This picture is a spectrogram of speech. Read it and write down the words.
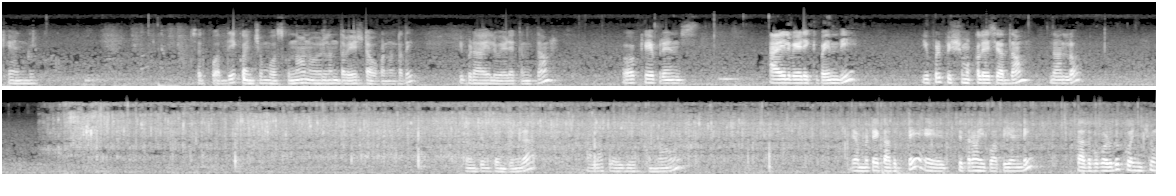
ఓకే అండి. సరిపోద్ది. కొంచెం పోసుకుందాం. నూనెలంతా వేస్ట్ అవ్వకుండా ఉంటుంది. ఇప్పుడు ఆయిల్ వేడెక్కనిద్దాం. ఓకే ఫ్రెండ్స్ ఆయిల్ వేడెక్కిపోయింది. ఇప్పుడు ఫిష్ ముక్కలు వేసేద్దాం దానిలో. కొంచెం కొంచెంగా అలా ఫ్రై చేసుకుందాము ఎమ్మటే కదిపితే చిత్రం అయిపోతాయండి. కదపకూడదు. కొంచెం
